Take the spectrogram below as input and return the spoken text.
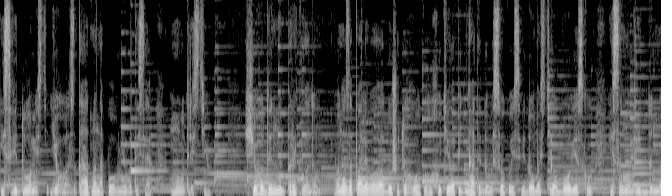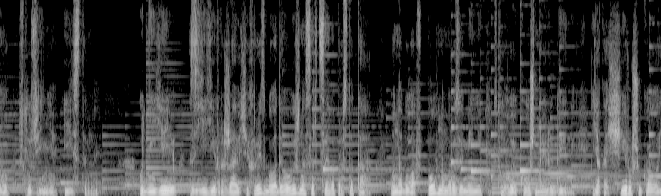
і свідомість його здатна наповнюватися мудрістю. Щогодинним прикладом вона запалювала душу того, кого хотіла підняти до високої свідомості обов'язку і самовідданого служіння істини. Однією з її вражаючих рис була дивовижна серцева простота. Вона була в повному розумінні слугою кожної людини, яка щиро шукала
